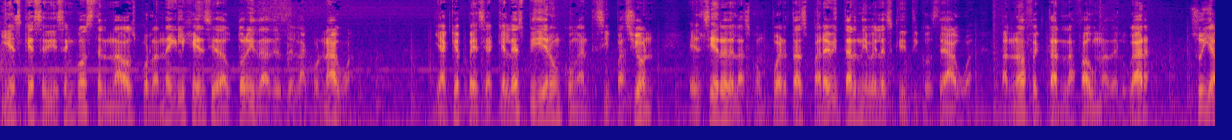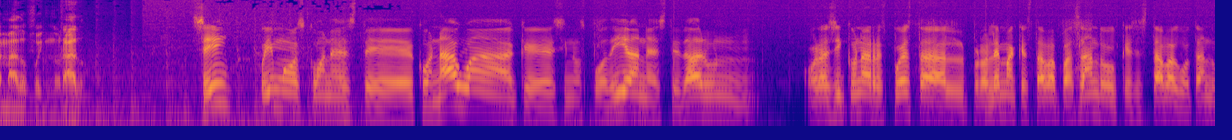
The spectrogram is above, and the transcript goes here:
y es que se dicen consternados por la negligencia de autoridades de la Conagua, ya que pese a que les pidieron con anticipación el cierre de las compuertas para evitar niveles críticos de agua, para no afectar la fauna del lugar, su llamado fue ignorado. Sí, fuimos con, este, con agua, que si nos podían este, dar un, ahora sí que una respuesta al problema que estaba pasando, que se estaba agotando,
